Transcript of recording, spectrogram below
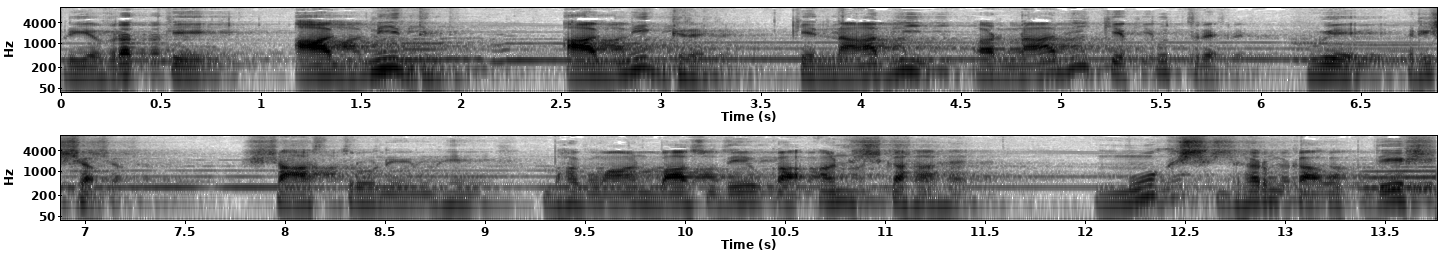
प्रियव्रत के आग्निध आग्निघ्र के नाभि और नाभि के पुत्र हुए ऋषभ। शास्त्रों ने उन्हें भगवान वासुदेव का अंश कहा है। मोक्ष धर्म का उपदेश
